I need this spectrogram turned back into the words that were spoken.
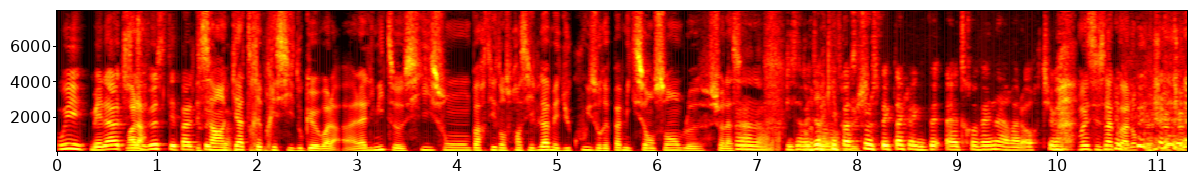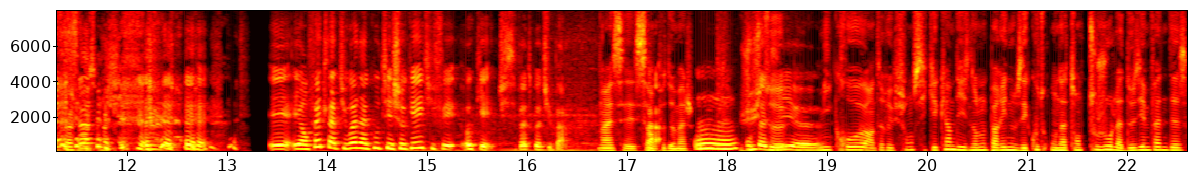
Oui, mais là, si Voilà. tu veux, c'était pas le Et truc. c'est un quoi. cas très précis. Donc euh, voilà, à la limite, euh, s'ils sont partis dans ce principe-là, mais du coup, ils auraient pas mixé ensemble sur la Ah, scène. non, non. Puis ça veut dire ouais, qu'il c'est passe logique. tout le spectacle à être vénère, alors, tu vois. Ouais, c'est ça quoi. Alors, et, et en fait, là, tu vois, d'un coup, tu es choqué et tu fais, ok, tu sais pas de quoi tu parles. ouais, c'est un peu dommage. Mhm. Juste t'a dit, euh, euh, micro interruption. Si quelqu'un de Disneyland Paris nous écoute, on attend toujours la deuxième fan days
